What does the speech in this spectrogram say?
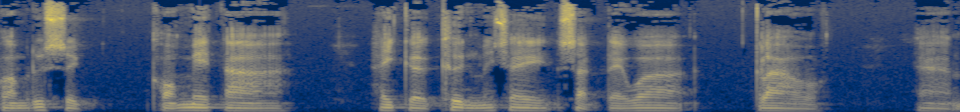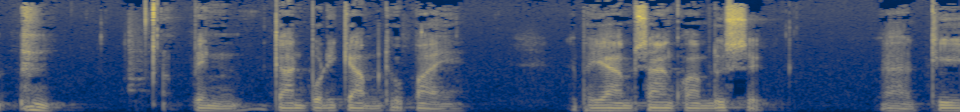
ความรู้สึกของเมตตาให้เกิดขึ้นไม่ใช่สักแต่ว่ากล่าวเป็นการบริกรรมทั่วไป พยายามสร้างความรู้สึกที่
